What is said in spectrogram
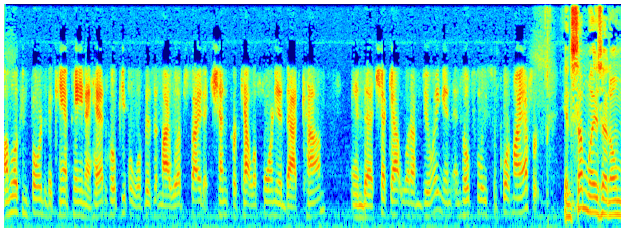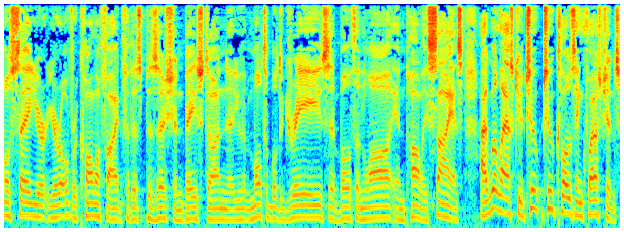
I'm looking forward to the campaign ahead. Hope people will visit my website at chenforcalifornia.com and uh, check out what I'm doing and, and, hopefully support my efforts. In some ways, I'd almost say you're you're overqualified for this position based on uh, multiple degrees, uh, both in law and poli science. I will ask you two two closing questions,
